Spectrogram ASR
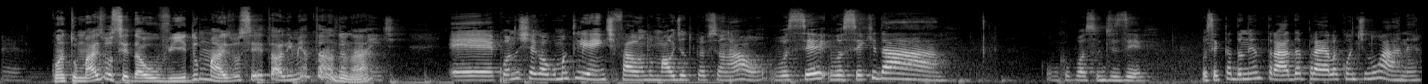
É. Quanto mais você dá ouvido, mais você está alimentando, né? Exatamente. né? É, quando chega alguma cliente falando mal de outro profissional, você, você que dá como que eu posso dizer? Você que tá dando entrada para ela continuar, né?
